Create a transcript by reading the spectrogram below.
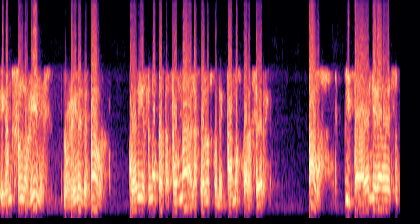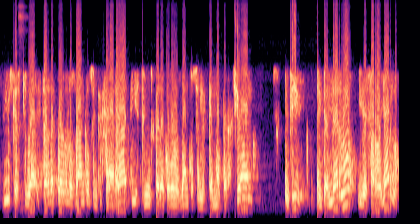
digamos, son los rieles, los rieles de pago. CODI es una plataforma a la cual nos conectamos para hacer pagos. Y para haber llegado a eso, tuvimos que estar de acuerdo los bancos en que fuera gratis, tuvimos que estar de acuerdo los bancos en el esquema de operación, en fin, entenderlo y desarrollarlo.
